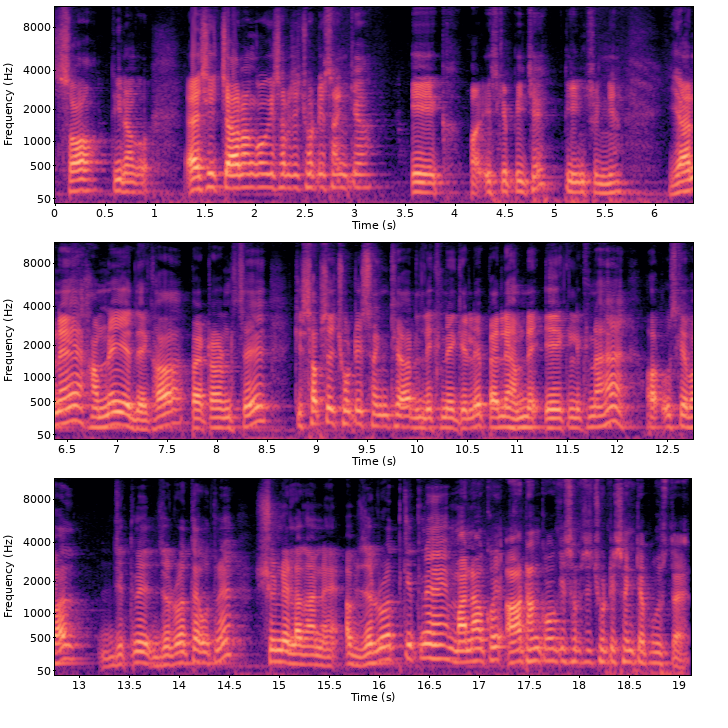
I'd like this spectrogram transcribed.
सौ तीन अंकों। ऐसी चार अंकों की सबसे छोटी संख्या, एक, और इसके पीछे तीन शून्य। यानी हमने ये देखा पैटर्न से कि सबसे छोटी संख्या लिखने के लिए पहले हमने एक लिखना है और उसके बाद जितने ज़रूरत है उतने शून्य लगाने हैं। अब ज़रूरत कितने हैं? माना कोई आठ अंकों की सबसे छोटी संख्या पूछता है।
